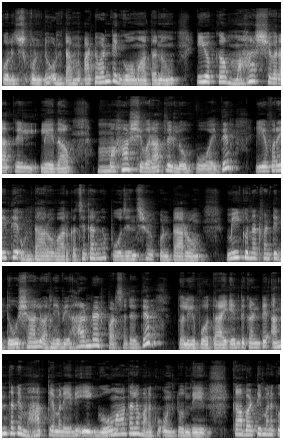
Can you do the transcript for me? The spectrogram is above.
కొలుచుకుంటూ ఉంటాము. అటువంటి గోమాతను ఈ యొక్క మహాశివరాత్రి లేదా మహాశివరాత్రి లోపు అయితే ఎవరైతే ఉంటారో వారు ఖచ్చితంగా పూజించుకుంటారో. మీకున్నటువంటి దోషాలు అనేవి హండ్రెడ్ పర్సెంట్ అయితే తొలగిపోతాయి. ఎందుకంటే అంతటి మహత్యం అనేది ఈ గోమాతలో మనకు ఉంటుంది. కాబట్టి మనకు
